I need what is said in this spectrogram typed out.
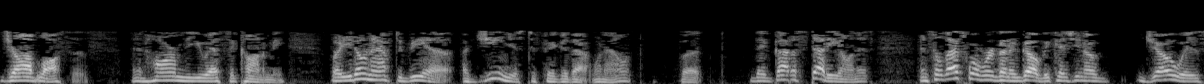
job losses and harm the U.S. economy. But you don't have to be a, a genius to figure that one out. But they've got a study on it. And so that's where we're going to go because, you know, Joe is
